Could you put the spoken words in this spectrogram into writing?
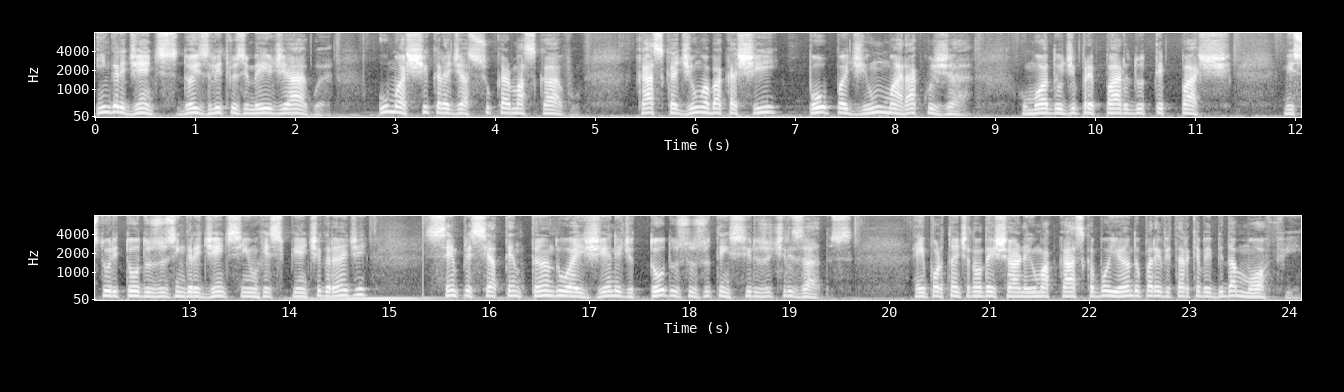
Ingredientes: 2 litros e meio de água, uma xícara de açúcar mascavo, casca de um abacaxi, polpa de um maracujá. O modo de preparo do tepache: Misture todos os ingredientes em um recipiente grande, sempre se atentando à higiene de todos os utensílios utilizados. É importante não deixar nenhuma casca boiando para evitar que a bebida mofe.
